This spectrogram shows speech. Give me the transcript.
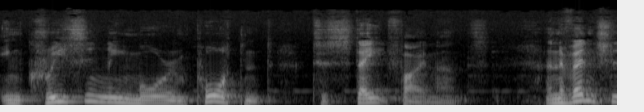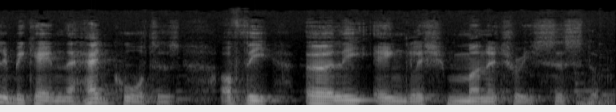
increasingly more important to state finance, and eventually became the headquarters of the early English monetary system.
